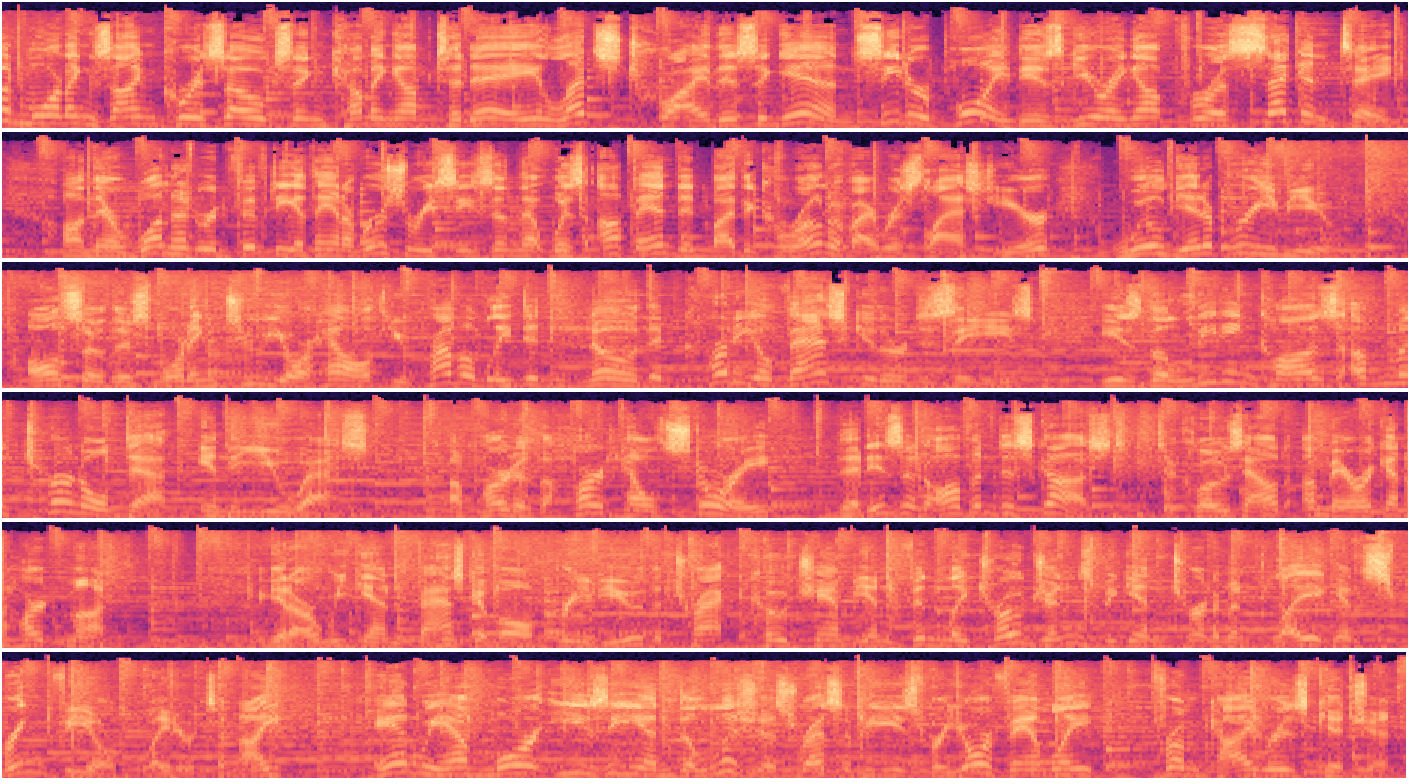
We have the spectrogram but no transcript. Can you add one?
Good mornings, I'm Chris Oakes, and coming up today, let's try this again. Cedar Point is gearing up for a second take on their 150th anniversary season that was upended by the coronavirus last year. We'll get a preview. Also, this morning, to your health, you probably didn't know that cardiovascular disease is the leading cause of maternal death in the U.S., a part of the heart health story that isn't often discussed to close out American Heart Month. We get our weekend basketball preview. The TRAC co champion Findlay Trojans begin tournament play against Springfield later tonight. And we have more easy and delicious recipes for your family from Kyra's Kitchen.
